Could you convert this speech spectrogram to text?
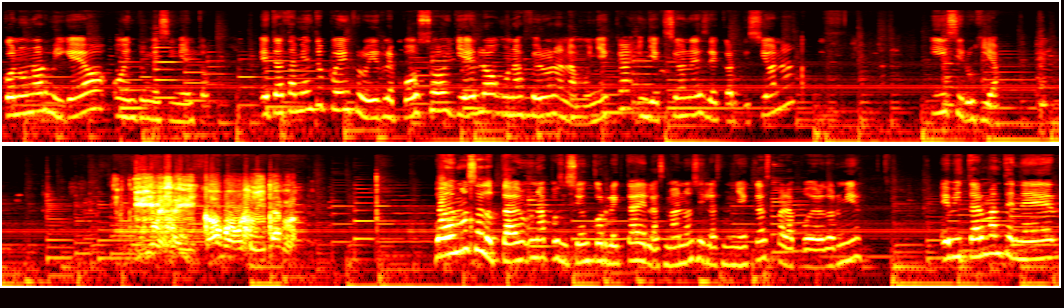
con un hormigueo o entumecimiento. El tratamiento puede incluir reposo, hielo, una férula en la muñeca, inyecciones de cartisiona y cirugía. Y ¿cómo podemos evitarlo? Podemos adoptar una posición correcta de las manos y las muñecas para poder dormir. Evitar mantener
